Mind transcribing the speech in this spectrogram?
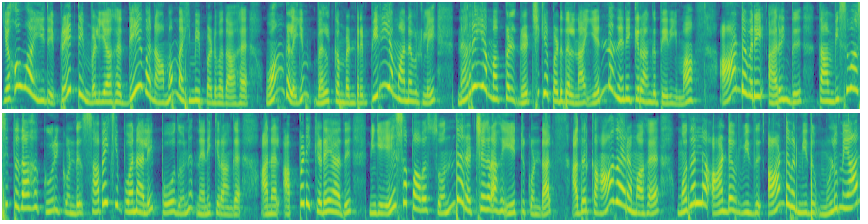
யகோவா இதே பிரேட்டின் வழியாக தேவநாமம் மகிமைப்படுவதாக உங்களையும் வெல்கம் பண்ணுறேன் பிரியமானவர்களே நிறைய மக்கள் ரட்சிக்கப்படுதல்னா என்ன நினைக்கிறாங்க தெரியுமா? ஆண்டவரை அறிந்து தாம் விசுவாசித்ததாக கூறிக்கொண்டு சபைக்கு போனாலே போதும்னு நினைக்கிறாங்க. ஆனால் அப்படி கிடையாது. நீங்கள் ஏசப்பாவை சொந்த ரட்சகராக ஏற்றுக்கொண்டால் அதற்கு ஆதாரமாக முதல்ல ஆண்டவர் மீது ஆண்டவர் மீது முழுமையான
